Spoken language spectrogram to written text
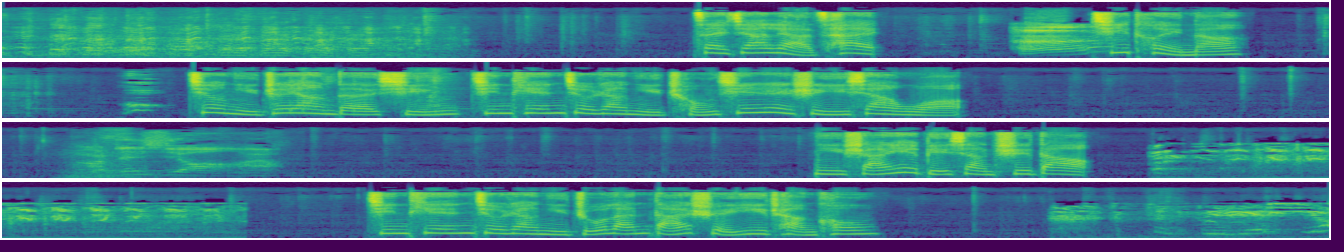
再加俩菜，鸡腿呢？就你这样的行，今天就让你重新认识一下我。啊，真香！哎呀，你啥也别想吃到，今天就让你竹篮打水一场空。这你别笑。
